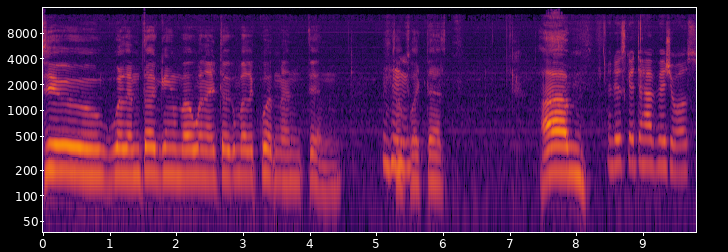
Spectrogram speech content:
to what I'm talking about when I talk about equipment and stuff Mm-hmm. like that. Um, It is good to have visuals.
